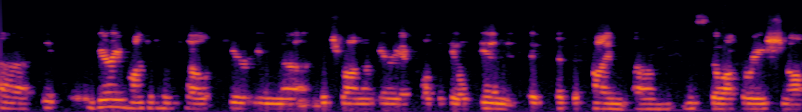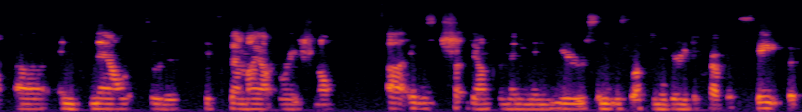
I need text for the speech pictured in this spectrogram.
uh, it, very haunted hotel here in uh, the Toronto area called the Guild Inn. It, at the time, um, was still operational, uh, and now it's sort of it's semi-operational. Uh, it was shut down for many, many years, and it was left in a very decrepit state. But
